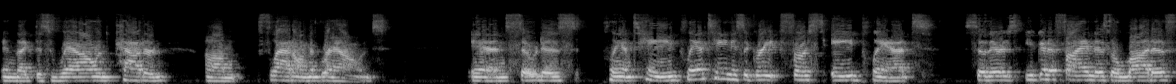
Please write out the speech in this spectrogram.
in like this round pattern um, flat on the ground. And so does plantain. Plantain is a great first aid plant. So there's, you're gonna find there's a lot of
